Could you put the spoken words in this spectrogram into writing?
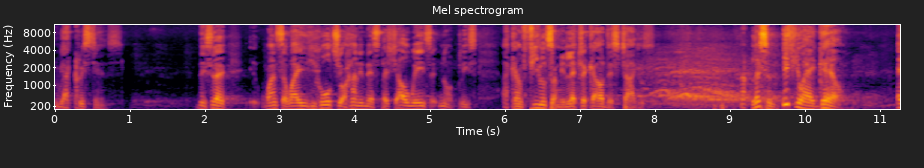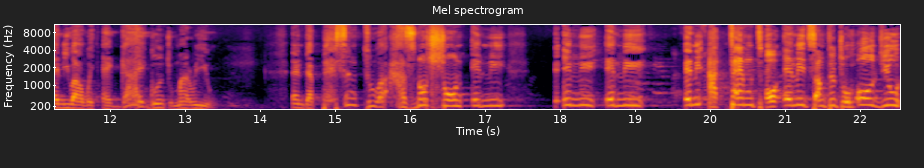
We are Christians. They say that once a while he holds your hand in a special way. He said, No, please, I can feel some electrical discharges. Now, listen, if you are a girl and you are with a guy going to marry you, and the person through has not shown any any any any attempt or any something to hold you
